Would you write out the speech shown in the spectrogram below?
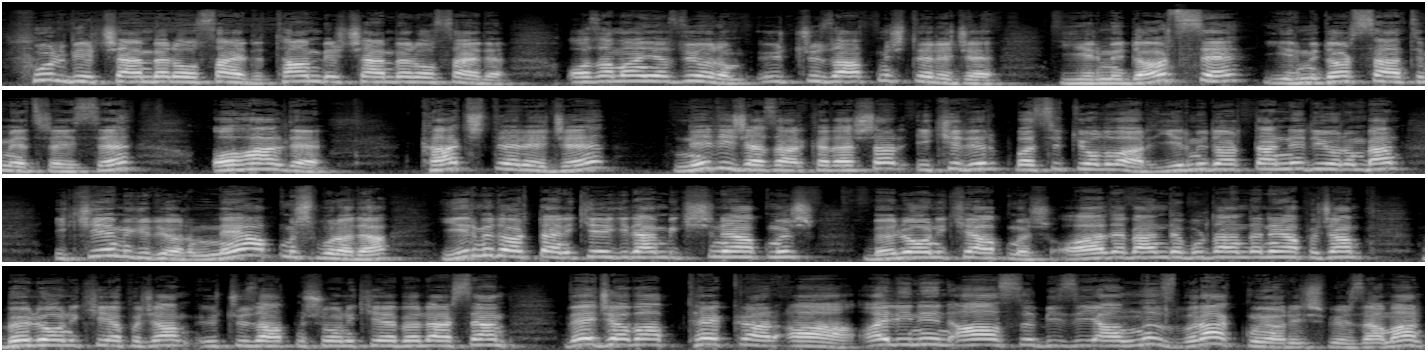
full bir çember olsaydı, tam bir çember olsaydı o zaman yazıyorum 360 derece 24 ise 24 santimetre ise o halde kaç derece ne diyeceğiz arkadaşlar? 2'dir. Basit yolu var. 24'ten ne diyorum ben? 2'ye mi gidiyorum? Ne yapmış burada? 24'ten 2'ye giden bir kişi ne yapmış? Bölü 12 yapmış. O halde ben de buradan da ne yapacağım? Bölü 12 yapacağım. 360'ı 12'ye bölersem ve cevap tekrar A. Ali'nin A'sı bizi yalnız bırakmıyor hiçbir zaman.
